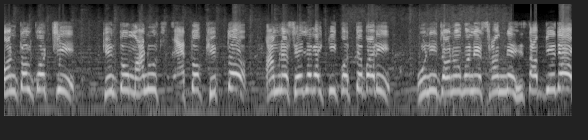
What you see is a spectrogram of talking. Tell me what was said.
কন্ট্রোল করছি, কিন্তু মানুষ এত ক্ষিপ্ত, আমরা সেই জায়গায় কি করতে পারি? উনি জনগণের সামনে হিসাব দিয়ে দেখ।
